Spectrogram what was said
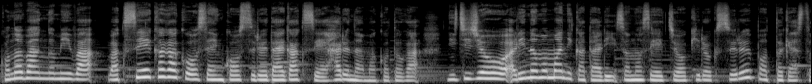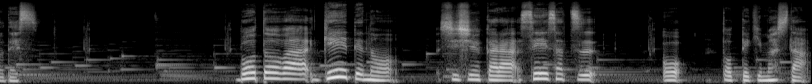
この番組は惑星科学を専攻する大学生春名誠が日常をありのままに語りその成長を記録するポッドキャストです。冒頭はゲーテの詩集から生殺を取ってきました。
